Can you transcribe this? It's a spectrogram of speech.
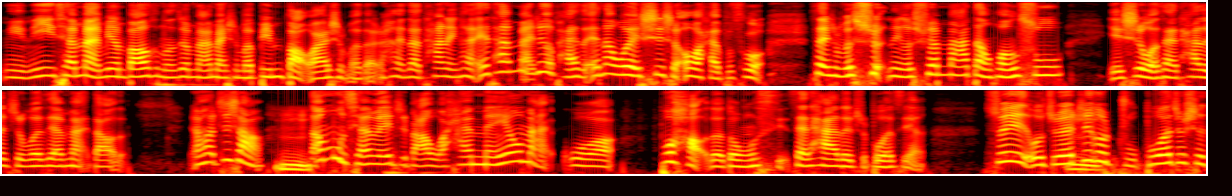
你你以前买面包可能就买买什么冰宝啊什么的，然后你到他那看，哎，他卖这个牌子，哎，那我也试试，哦，还不错。在什么轩那个轩妈蛋黄酥也是我在他的直播间买到的。然后至少到目前为止吧，我还没有买过不好的东西在他的直播间。所以我觉得这个主播就是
